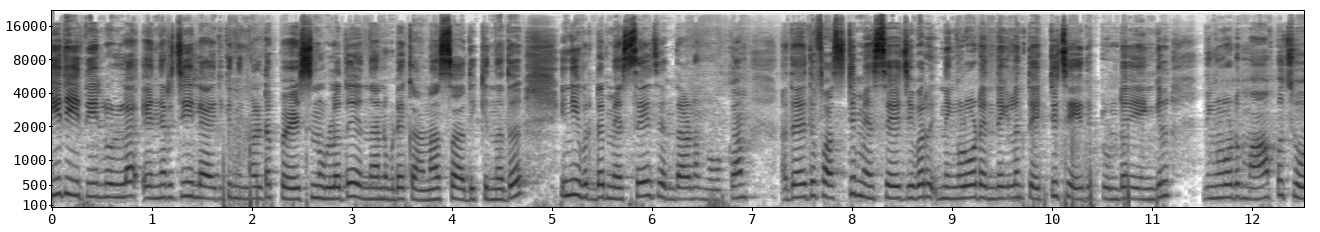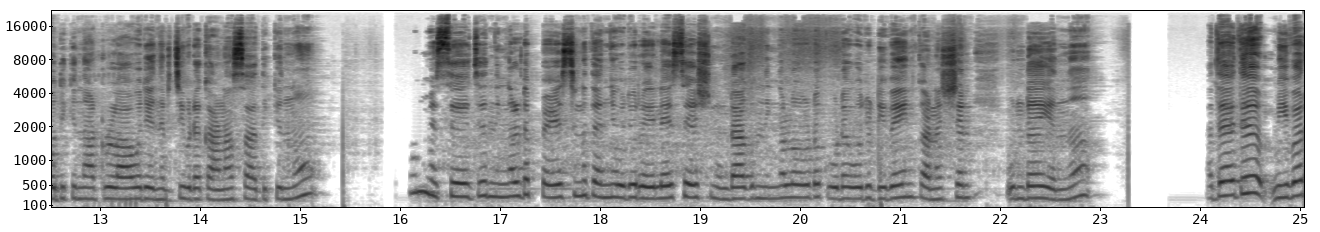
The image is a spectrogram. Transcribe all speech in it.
ഈ രീതിയിലുള്ള എനർജിയിലായിരിക്കും നിങ്ങളുടെ പേഴ്സൺ ഉള്ളത് എന്നാണ് ഇവിടെ കാണാൻ സാധിക്കുന്നത്. ഇനി ഇവരുടെ മെസ്സേജ് എന്താണെന്ന് നോക്കാം. അതായത് ഫസ്റ്റ് മെസ്സേജ് ഇവർ നിങ്ങളോട് എന്തെങ്കിലും തെറ്റ് ചെയ്തിട്ടുണ്ട് എങ്കിൽ നിങ്ങളോട് മാപ്പ് ചോദിക്കുന്നതായിട്ടുള്ള ആ ഒരു എനർജി ഇവിടെ കാണാൻ സാധിക്കുന്നു. മെസ്സേജ് നിങ്ങളുടെ പേഴ്സണ് തന്നെ ഒരു റിയലൈസേഷൻ ഉണ്ടാകും. നിങ്ങളോട് കൂടെ ഒരു ഡിവൈൻ കണക്ഷൻ ഉണ്ട് എന്ന് അതായത് ഇവർ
